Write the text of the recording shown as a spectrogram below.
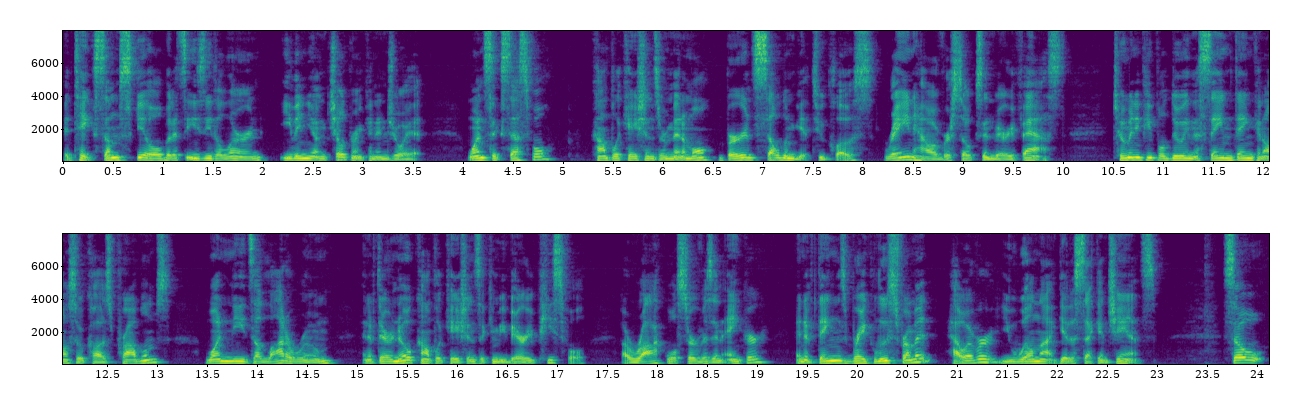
It takes some skill, but it's easy to learn. Even young children can enjoy it. Once successful, Complications are minimal. Birds seldom get too close. Rain, however, soaks in very fast. Too many people doing the same thing can also cause problems. One needs a lot of room, and if there are no complications, it can be very peaceful. A rock will serve as an anchor, and if things break loose from it, however, you will not get a second chance. So,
